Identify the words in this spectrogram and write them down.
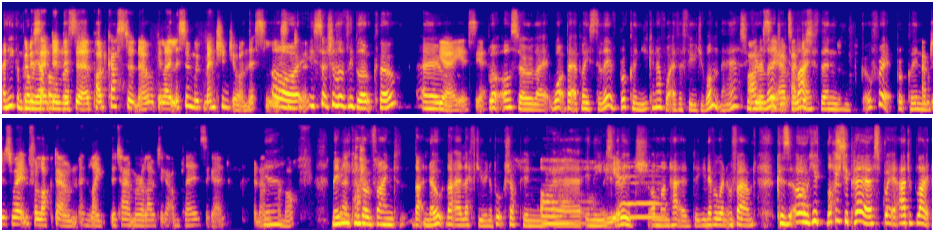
and he can probably send in this uh, podcaster now and be like, listen, we've mentioned you on this. Oh he's such a lovely bloke though um, Yeah, he is. Yeah. but also like what better place to live brooklyn you can have whatever food you want there so if Honestly, you're allergic I'm- to I'm life just- then go for it brooklyn I'm just waiting for lockdown and like the time we're allowed to get on planes again. And I'm, Yeah. I'm off. Maybe you can go and find that note that I left you in a bookshop in uh, in the Oh, East Village on. Manhattan that you never went and found because oh you lost your purse, but it had like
